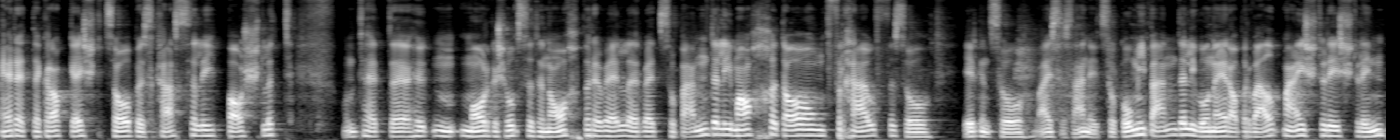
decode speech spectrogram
er hat gerade gestern Abend ein Kessel gebastelt und hat äh, heute Morgen Schutz den Nachbarn wollen. Er will so Bändeli machen da und verkaufen, so irgend so, weiß es auch nicht, so Gummibändeli, wo er aber Weltmeister ist drin.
